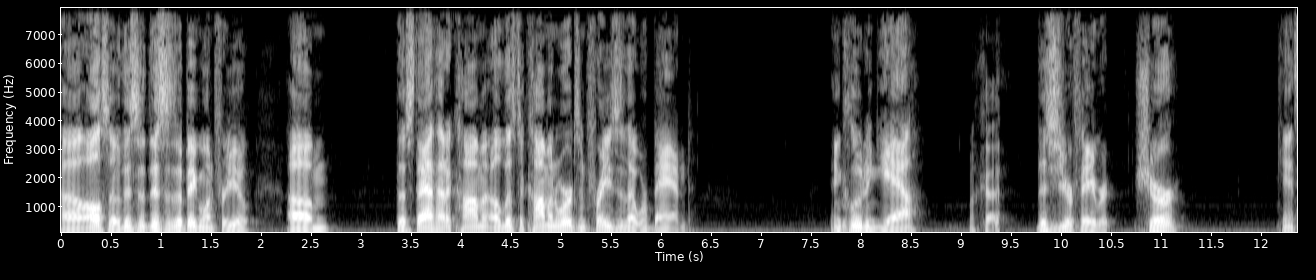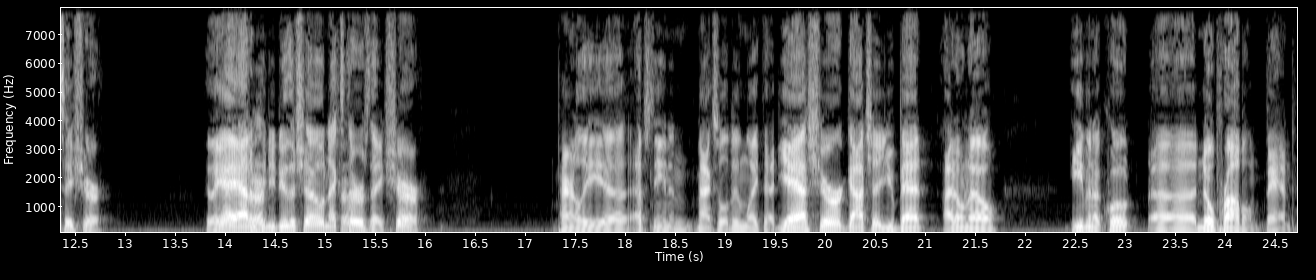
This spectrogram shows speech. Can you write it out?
also, this is this is a big one for you. Um, the staff had a common a list of common words and phrases that were banned, including "yeah." Okay. This is your favorite. Sure. Can't say sure. Be like, hey, Adam, Sure. can you do the show next Sure. Thursday? Sure. Apparently, uh, Epstein and Maxwell didn't like that. Yeah, sure, gotcha. You bet. I don't know. Even a quote, uh, no problem, banned.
